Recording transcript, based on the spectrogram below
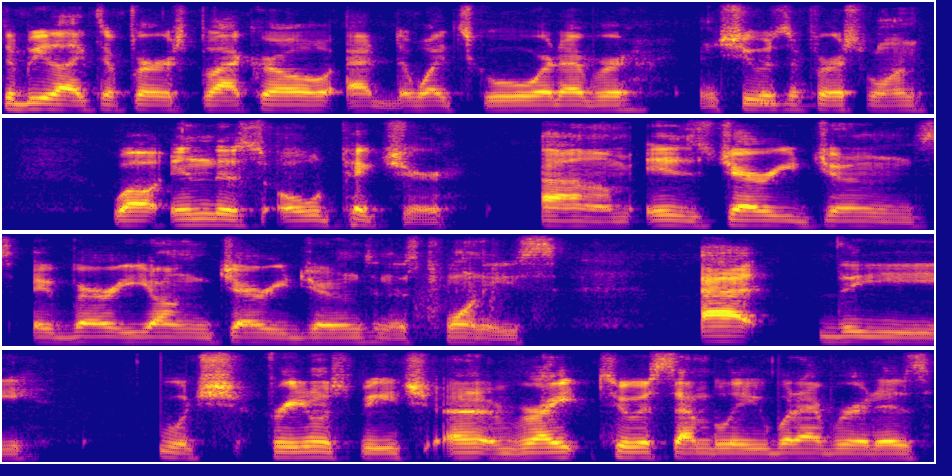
to be like the first black girl at the white school or whatever, and she was the Mhm. first one. Well, in this old picture, um, is Jerry Jones, a very young Jerry Jones in his 20s, at the which freedom of speech, uh, right to assembly, whatever it is.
